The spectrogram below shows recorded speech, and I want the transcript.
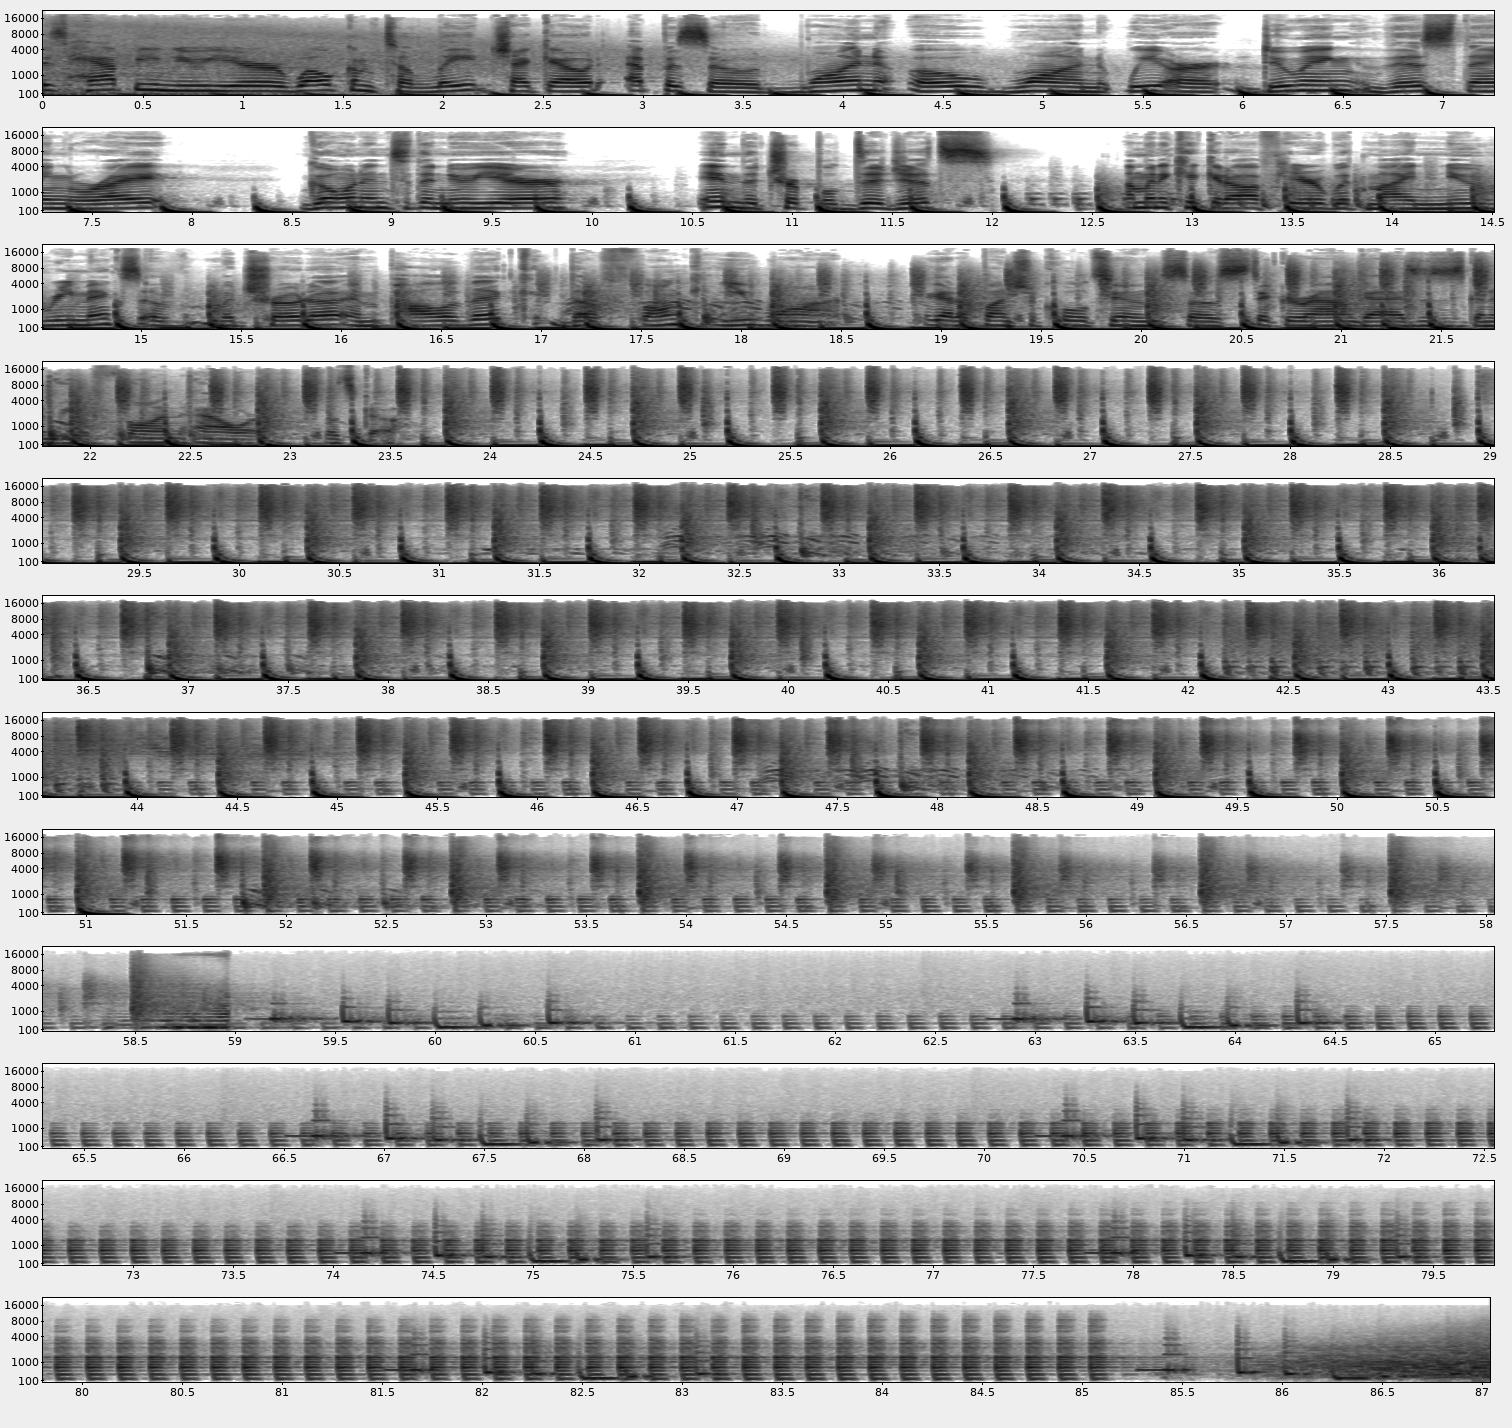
guys. Happy New Year. Welcome to Late Checkout episode 101. We are doing this thing right. Going into the new year in the triple digits. I'm going to kick it off here with my new remix of Matroda and Polovic, The Funk You Want. I got a bunch of cool tunes, so stick around, guys. This is going to be a fun hour. Let's go.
